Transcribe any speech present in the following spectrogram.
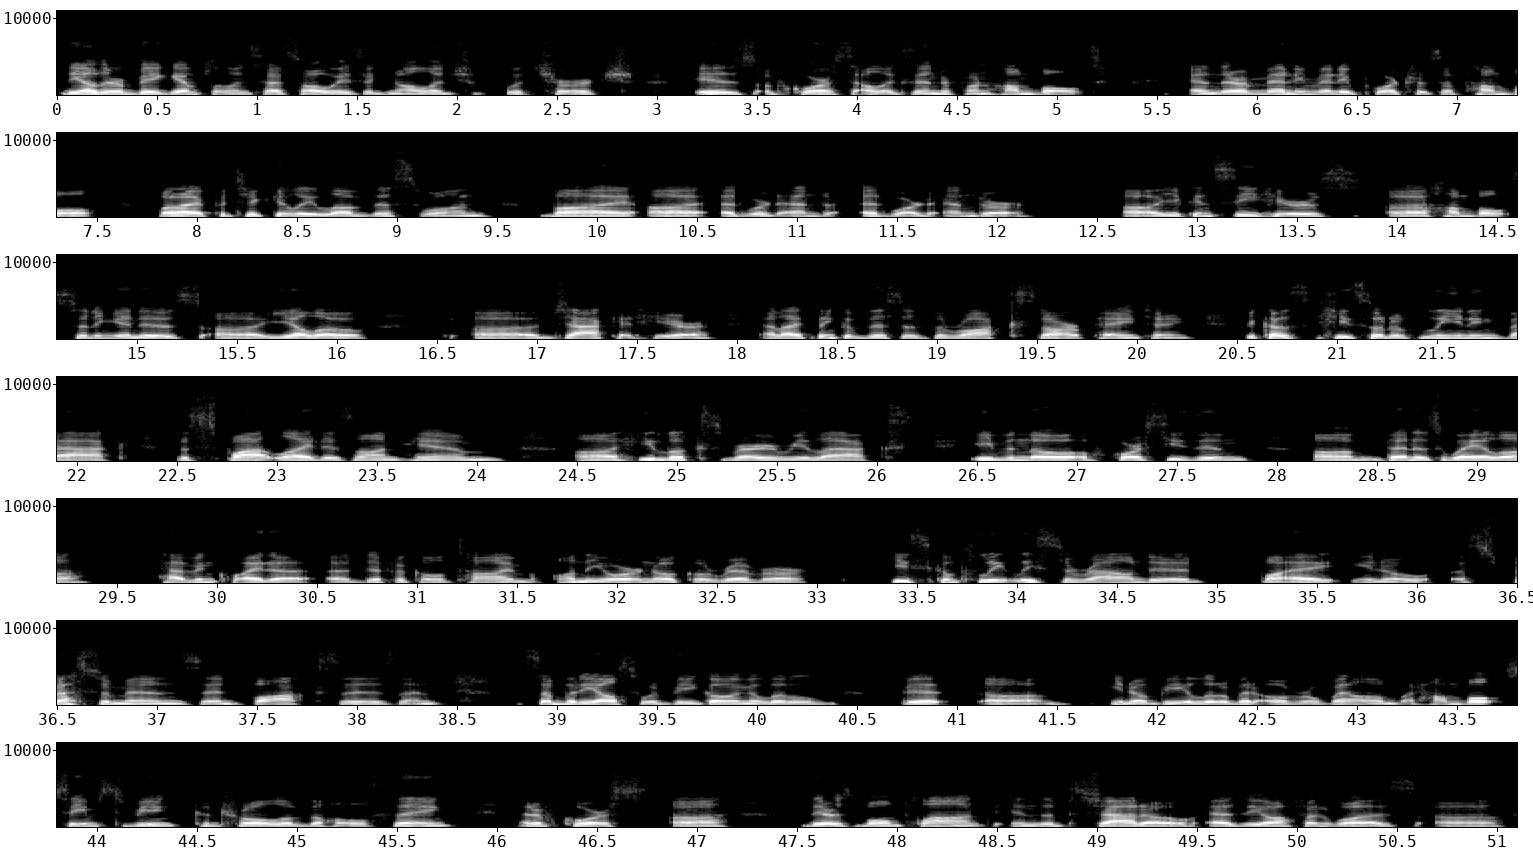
The other big influence that's always acknowledged with Church is, of course, Alexander von Humboldt. And there are many, many portraits of Humboldt, but I particularly love this one by uh, Edward Ender, Edward Ender, uh, you can see here's uh, Humboldt sitting in his uh, yellow uh, jacket here. And I think of this as the rock star painting because he's sort of leaning back. The spotlight is on him. Uh, he looks very relaxed, even though, of course, he's in um, Venezuela having quite a, a difficult time on the Orinoco River. He's completely surrounded by, you know, specimens and boxes and somebody else would be going a little bit um, you know, be a little bit overwhelmed, but Humboldt seems to be in control of the whole thing. And of course, uh, there's Bonpland in the shadow, as he often was, uh,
